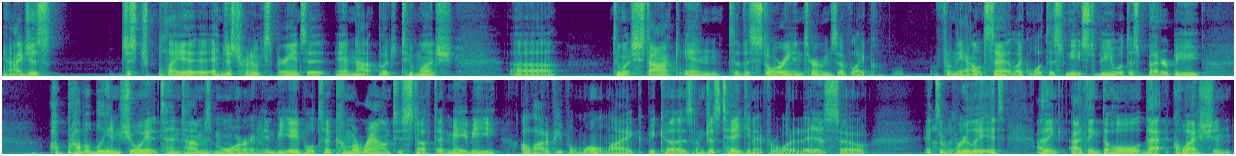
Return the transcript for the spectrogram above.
and I just just play it and just try to experience it and not put too much uh too much stock into the story in terms of like from the outset like what this needs to be what this better be i'll probably enjoy it 10 times more and be mm-hmm. able to come around to stuff that maybe a lot of people won't like because i'm just taking it for what it is Yeah. so it's a really it's i think i think the whole that question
